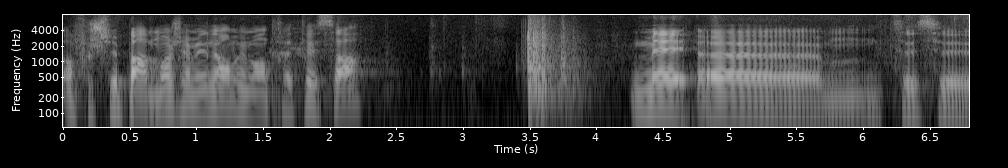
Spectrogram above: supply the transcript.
Enfin, je ne sais pas, moi j'aime énormément traiter ça. Mais euh, c'est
